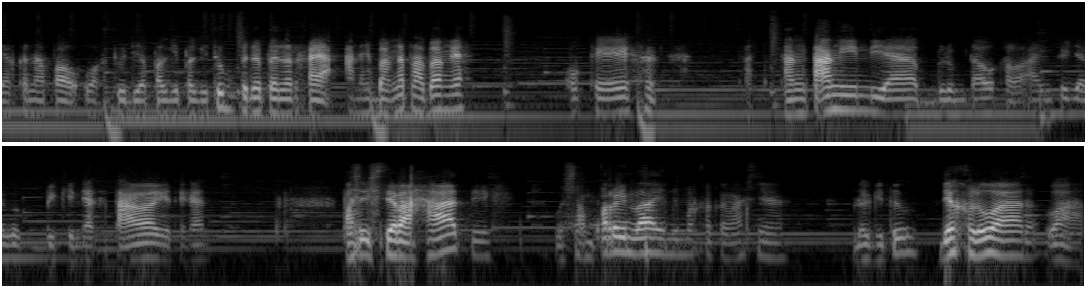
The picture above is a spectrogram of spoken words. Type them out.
ya kenapa waktu dia pagi-pagi itu bener-bener kayak aneh banget lah bang ya. Oke tantangin dia belum tahu kalau Aing tuh jago bikin dia ketawa gitu kan. Pas istirahat nih gue samperin lah ini mah ke kelasnya. Udah gitu dia keluar. Wah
